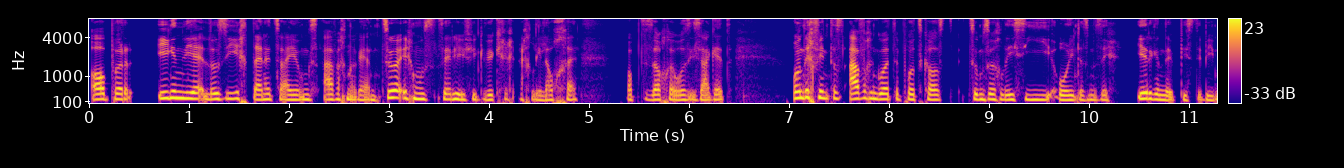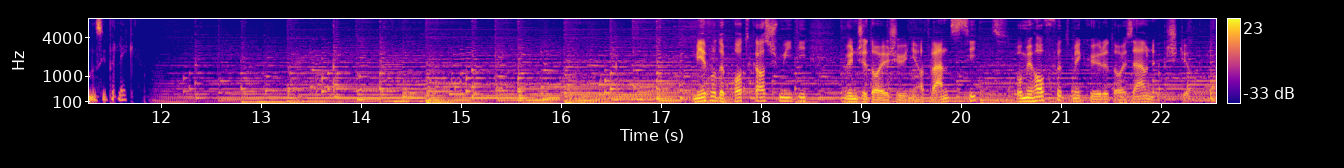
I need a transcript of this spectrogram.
aber irgendwie höre ich diesen zwei Jungs einfach noch gerne zu. Ich muss sehr häufig wirklich ein bisschen lachen ab den Sachen, die sie sagen. Und ich finde das einfach ein guter Podcast, um so ein bisschen zu sein, ohne dass man sich irgendetwas dabei muss überlegen muss. Wir von der Podcast-Schmiede wünschen euch eine schöne Adventszeit und wir hoffen, wir hören uns auch nächstes Jahr.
